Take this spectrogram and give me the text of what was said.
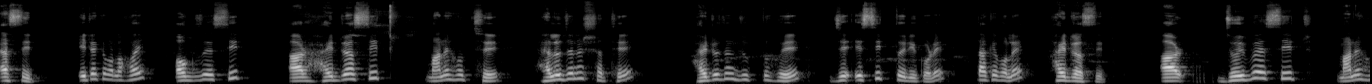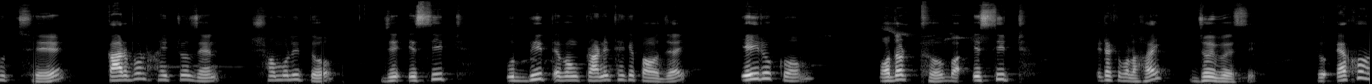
অ্যাসিড। এটাকে বলা হয় অক্সো অ্যাসিড। আর হাইড্রাসিড মানে হচ্ছে হ্যালোজেনের সাথে হাইড্রোজেন যুক্ত হয়ে যে অ্যাসিড তৈরি করে, তাকে বলে হাইড্রাসিড আর জৈব অ্যাসিড মানে হচ্ছে কার্বন হাইড্রোজেন সম্মিলিত যে অ্যাসিড উদ্ভিদ এবং প্রাণী থেকে পাওয়া যায় এই রকম পদার্থ বা অ্যাসিড এটাকে বলা হয় জৈব অ্যাসিড তো এখন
